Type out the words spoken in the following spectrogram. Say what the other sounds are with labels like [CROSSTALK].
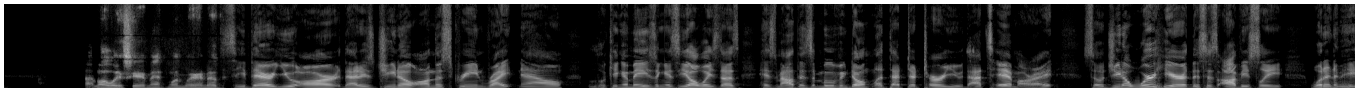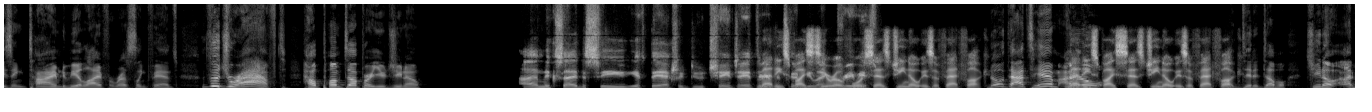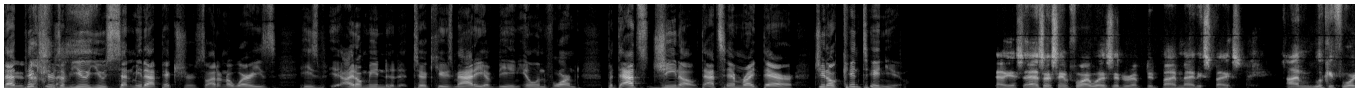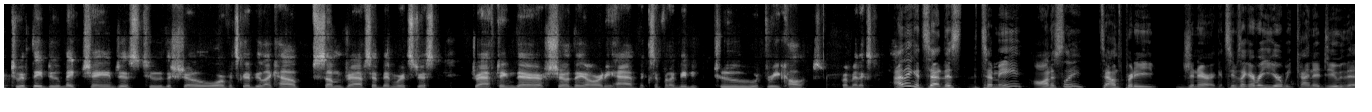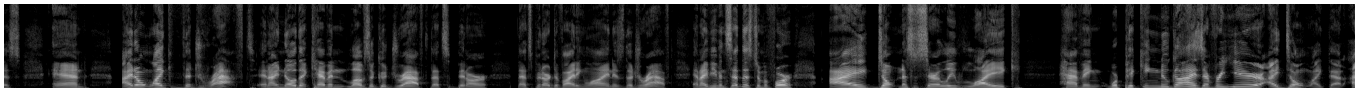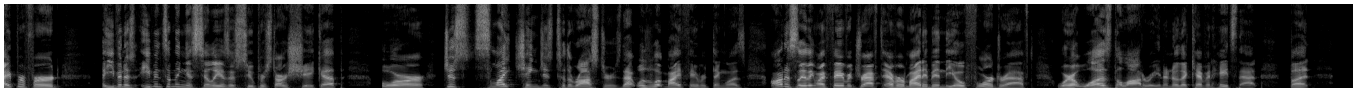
I'm always here, man, one way or another. See, there you are. That is Geno on the screen right now, looking amazing as he always does. His mouth isn't moving. Don't let that deter you. That's him, all right? So, Geno, we're here. This is obviously what an amazing time to be alive for wrestling fans. The draft. How pumped up are you, Geno? I'm excited to see if they actually do change anything. Matty if it's Spice like 04 previous- says Geno is a fat fuck. No, that's him. I Matty don't. Spice says Geno is a fat Oh, fuck. did it double? Geno, uh, that it pictures of you. You sent me that picture, so I don't know where he's. He's. I don't mean to to accuse Maddie of being ill informed, but that's Geno. That's him right there. Geno, continue. Oh, yes. As I was saying before, I was interrupted by Matty Spice. I'm looking forward to if they do make changes to the show, or if it's going to be like how some drafts have been, where it's just drafting their show they already have, except for like maybe two or three columns from NXT. I think it's uh, this to me. Honestly, sounds pretty generic. It seems like every year we kind of do this, and I don't like the draft. And I know that Kevin loves a good draft. That's been our that's been our dividing line is the draft. And I've even said this to him before. I don't necessarily like having we're picking new guys every year. I don't like that. I preferred even as even something as silly as a superstar shakeup or just slight changes to the rosters. That was what my favorite thing was. Honestly, I think my favorite draft ever might have been the 04 draft where it was the lottery. And I know that Kevin hates that, but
